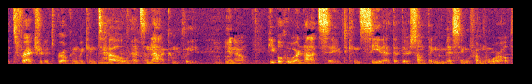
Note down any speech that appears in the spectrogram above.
it's fractured, it's broken, we can tell Mhm. it's not complete, you know. People who are not saved can see that, that there's something missing from the world.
